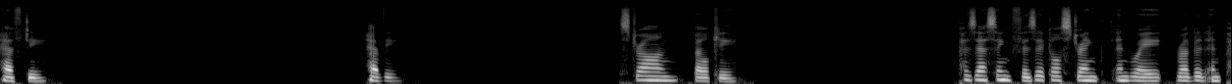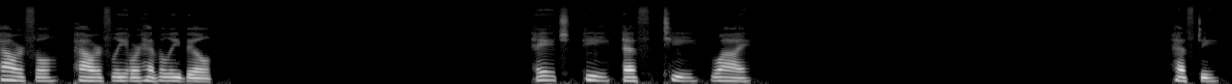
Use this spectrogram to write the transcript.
Hefty. Heavy. Strong, bulky. Possessing physical strength and weight, rugged and powerful, powerfully or heavily built. H E F T Y. Hefty.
